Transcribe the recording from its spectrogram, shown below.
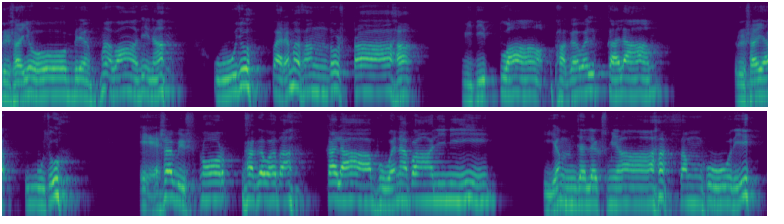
ഋഷയോ ബ്രഹ്മവാദിന. ഊജുഃ പരമസന്തുഷ്ടാः. വിദിത്വാ ഭഗവൽക്കലാം ഋഷയ ഊചു. ഏഷ വിഷ്ണോർഭഗവത കലാഭുവനപാലിനി. ഇയം ജലക്ഷ്മ്യാ ലക്ഷ്മ്യാः സംഭൂതി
